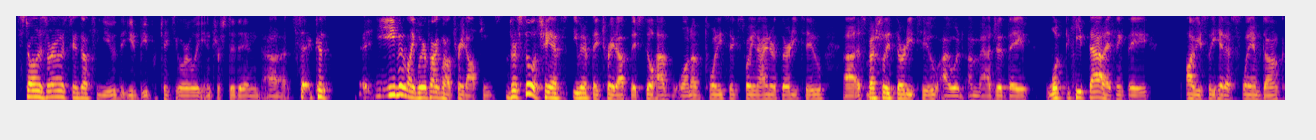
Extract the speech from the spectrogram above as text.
Stone, is there anyone stands out to you that you'd be particularly interested in? Because uh, even like we were talking about trade options, there's still a chance, even if they trade up, they still have one of 26, 29, or 32, uh, especially 32. I would imagine they look to keep that. I think they obviously hit a slam dunk.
